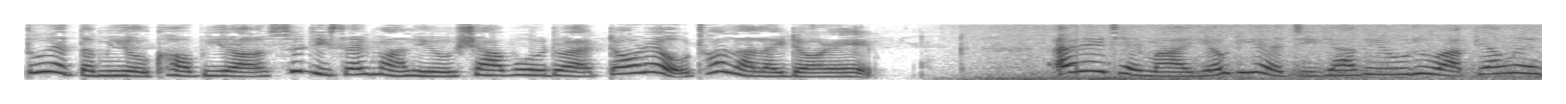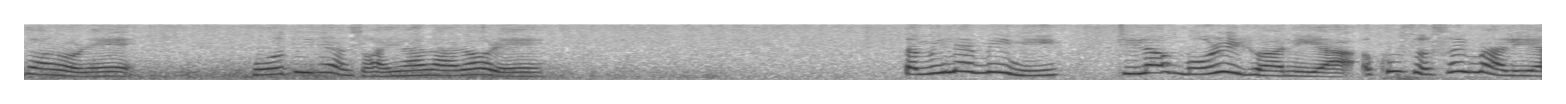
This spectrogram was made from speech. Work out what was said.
သူ့ရဲ့သမီးကိုခေါ်ပြီးတော့စစ်တီစိတ်မလေးကိုရှာဖို့အတွက်တောထဲကိုထွက်လာလိုက်တော့တဲ့ အဲ့ဒီအချိန်မှာရုတ်တရက်ကြီးရာသီဥတုကပြောင်းလဲသွားတော့တယ်။မိုးတိတဲ့စွာရွာလာတော့တယ်။သမီးလည်းမိနီဒီလောက်မိုးတွေရွာနေရအခုဆိုစိတ်မလေးက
